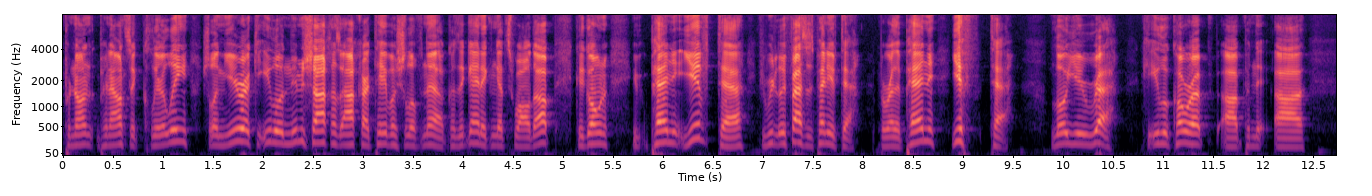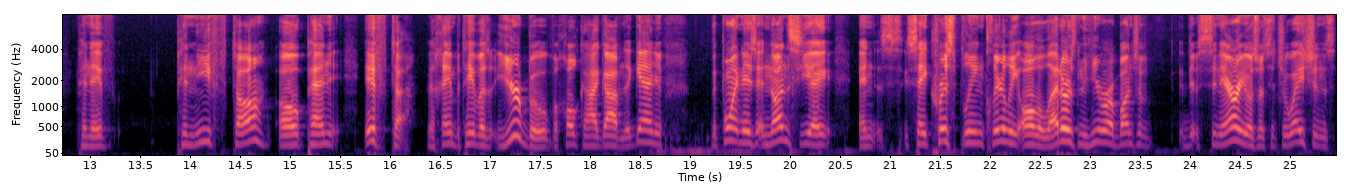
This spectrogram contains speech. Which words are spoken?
pronounce, pronounce it clearly. Shalom ilo nimshachas achar teva shalofneh. Because again, it can get swallowed up. Could go pen yivte. If you read really fast, it's pen yivte. But rather pen yifte. Lo yireh. Ilo kora uh, uh, penev penifta o pen ifta. V'chein b'tevas yirbu v'chol kahagav. again, the point is enunciate and say crisply and clearly all the letters. And here are a bunch of scenarios or situations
